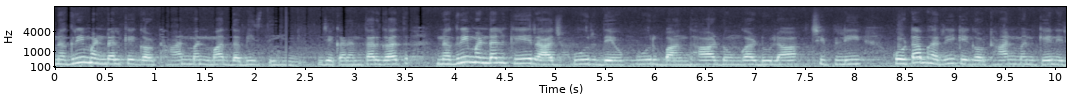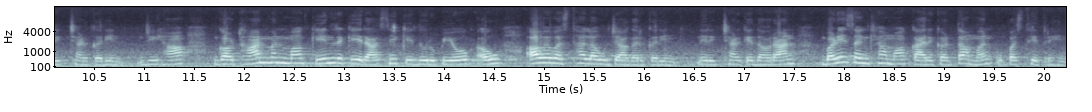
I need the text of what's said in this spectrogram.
नगरी मंडल के गौठान मन मत दबिश दीहिन। जेकर अंतर्गत नगरी मंडल के राजपुर, देवपुर, बांधा, डोंगरडूला, छिपली कोटा भर्री के गौठान मन के निरीक्षण करिन। जी हाँ गौठान मन में केंद्र के राशि के दुरुपयोग और अव्यवस्था ला उजागर करिन। निरीक्षण के दौरान बड़ी संख्या कार्यकर्ता मन उपस्थित रहिन।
